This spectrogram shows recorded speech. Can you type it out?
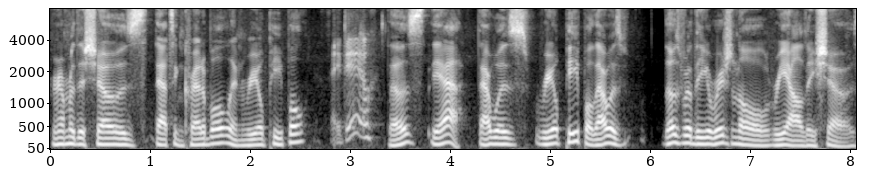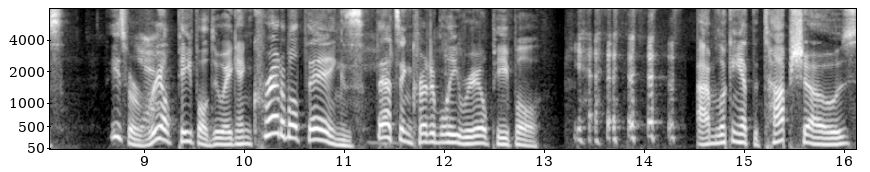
remember the shows That's Incredible and Real People? I do. Those, yeah, that was real people. That was those were the original reality shows. These were Yeah. real people doing incredible things. That's incredibly real people. Yeah. I'm looking at the top shows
